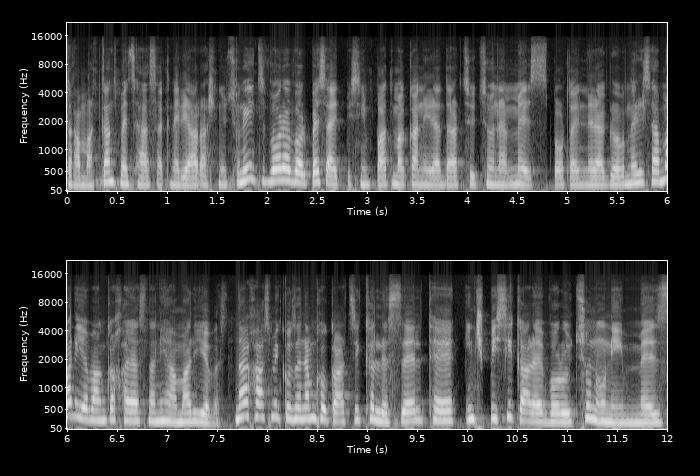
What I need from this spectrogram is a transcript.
տղամարդկանց մեծ հասակների առաջնությունից, որը որպես այդպեսին պատմական իրադարձություն է մեզ սպորտային լրագրողներիս համար եւ անկախ Հայաստանի համար եւս։ Նախ Հասմիկ ուզենամ քո կարծիքը լսել, թե ինչպիսի կարեւորություն ունի մեզ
